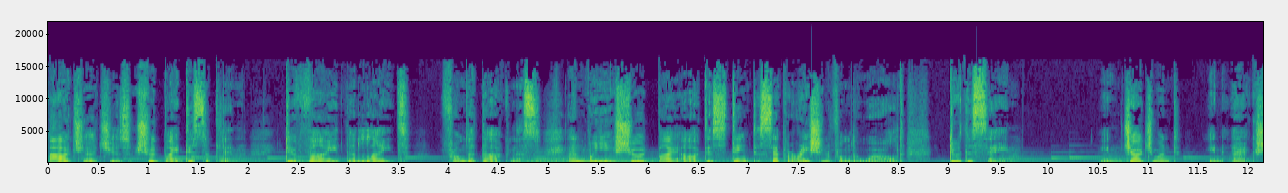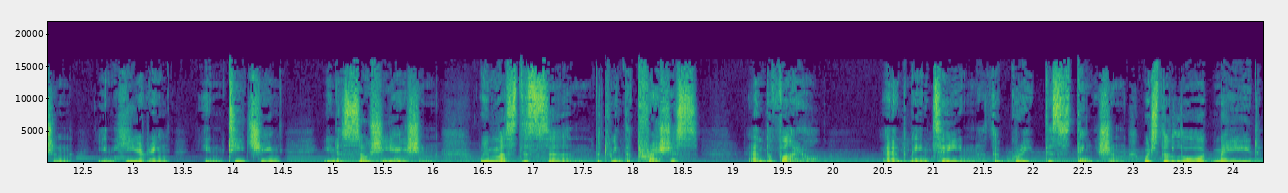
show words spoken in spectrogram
Our churches should, by discipline, divide the light from the darkness, and we should, by our distinct separation from the world, do the same. In judgment, in action, in hearing, in teaching, in association, we must discern between the precious and the vile, and maintain the great distinction which the Lord made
